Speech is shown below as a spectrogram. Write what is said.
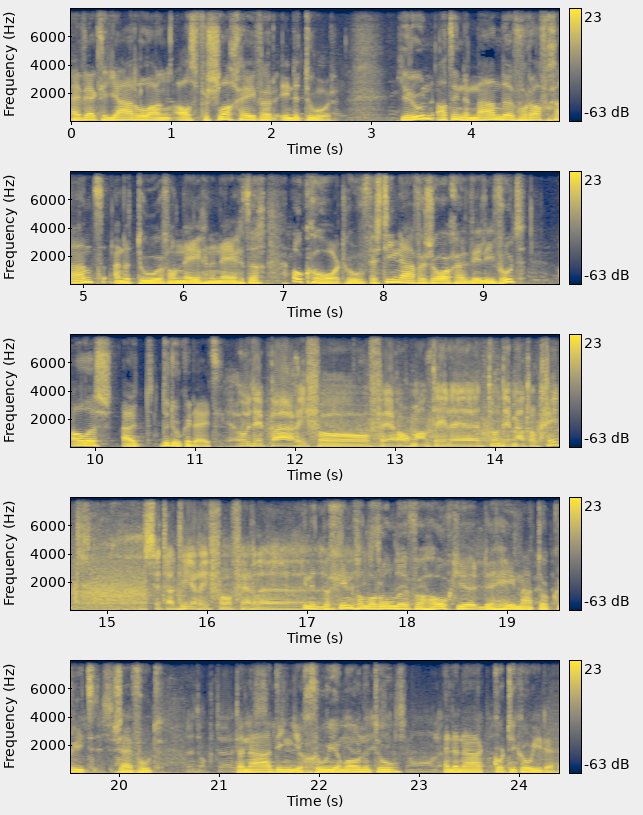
Hij werkte jarenlang als verslaggever in de Tour. Jeroen had in de maanden voorafgaand aan de Tour van 99 ook gehoord hoe Festina-verzorger Willy Voet alles uit de doeken deed. Au départ, il faut faire augmenter le taux d'hématocrite. C'est-à-dire, il faut faire le... In het begin van de ronde verhoog je de hematocriet, zei Voet. Daarna dien je groeihormonen toe en daarna corticoïden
